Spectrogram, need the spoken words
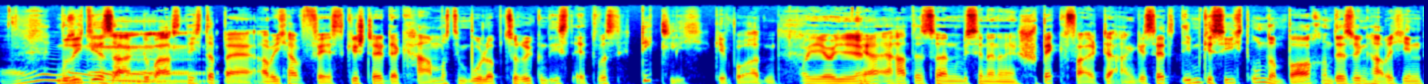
Muss ich dir sagen, du warst nicht dabei, aber ich habe festgestellt, er kam aus dem Urlaub zurück und ist etwas dicklich geworden. Oje, oje. Ja, er hatte so ein bisschen eine Speckfalte angesetzt im Gesicht und am Bauch und deswegen habe ich ihn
